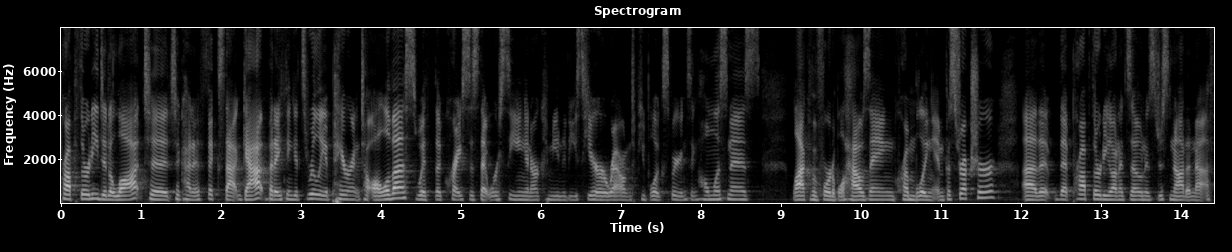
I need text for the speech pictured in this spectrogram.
Prop 30 did a lot to, to kind of fix that gap, but I think it's really apparent to all of us with the crisis that we're seeing in our communities here around people experiencing homelessness, lack of affordable housing, crumbling infrastructure, uh, that, that Prop 30 on its own is just not enough.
